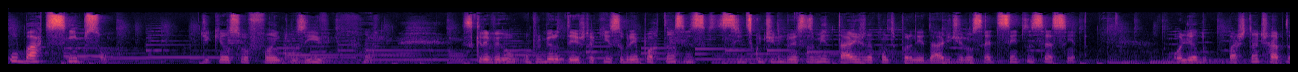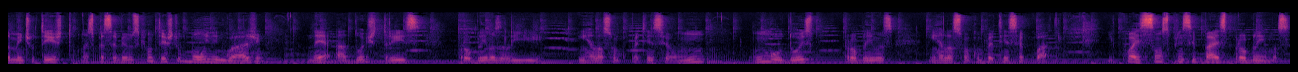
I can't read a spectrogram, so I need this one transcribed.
O Bart Simpson, de quem eu sou fã, inclusive, escreveu o primeiro texto aqui sobre a importância de se discutirem doenças mentais na contemporaneidade de 1760. Olhando bastante rapidamente o texto, nós percebemos que é um texto bom em linguagem, né? há dois, três problemas ali em relação à competência 1, um ou dois problemas em relação à competência 4. E quais são os principais problemas?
